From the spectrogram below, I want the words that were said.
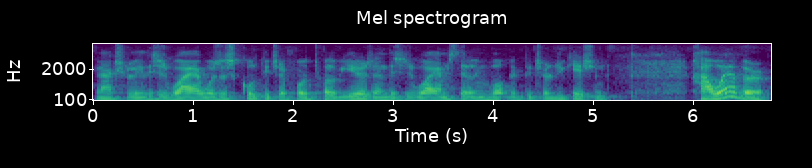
And actually, this is why I was a school teacher for 12 years, and this is why I'm still involved in teacher education. However,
